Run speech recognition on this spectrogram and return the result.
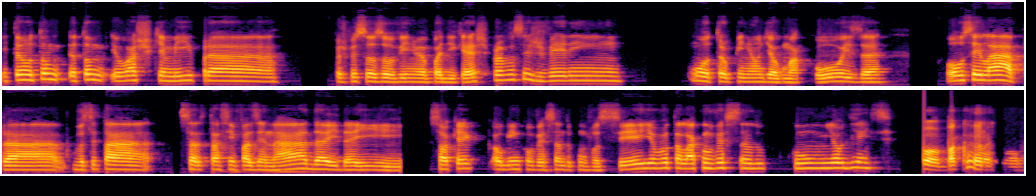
Então eu, tô, eu, tô, eu acho que é meio para as pessoas ouvirem meu podcast, para vocês verem outra opinião de alguma coisa. Ou sei lá, para você tá, tá sem fazer nada e daí só quer alguém conversando com você e eu vou estar tá lá conversando com minha audiência. Pô, bacana, cara.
